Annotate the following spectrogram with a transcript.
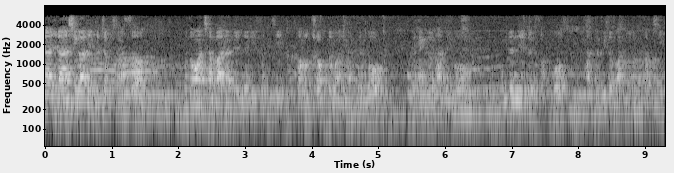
10년이라는 시간이 훌쩍 지났어. 그동안 참 많은 일들이 있었지. 서로 추억도 많이 만들고 여행도 다니고 힘든 일도 있었고 다투기도 많이 있었지.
